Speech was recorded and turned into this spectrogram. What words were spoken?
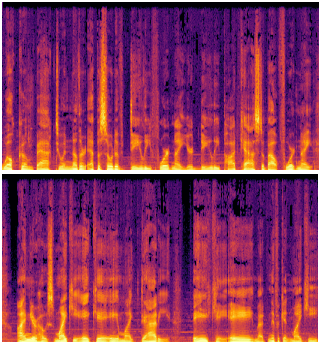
welcome back to another episode of Daily Fortnite, your daily podcast about Fortnite. I'm your host, Mikey, aka Mike Daddy, aka Magnificent Mikey.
